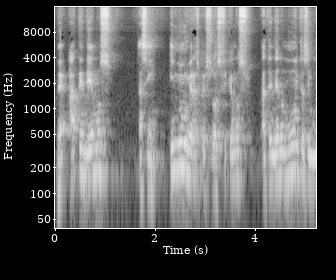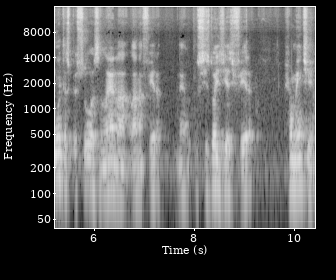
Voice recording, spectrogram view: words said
Né? Atendemos, assim, inúmeras pessoas, ficamos atendendo muitas e muitas pessoas né, lá, lá na feira, né, esses dois dias de feira. Realmente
